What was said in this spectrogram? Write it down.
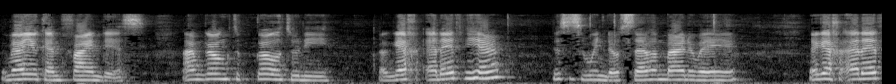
where you can find this. I'm going to go to the Edit here. This is Windows 7 by the way. Edit.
